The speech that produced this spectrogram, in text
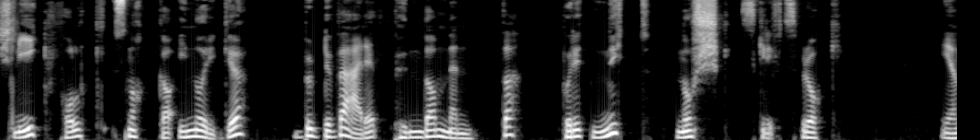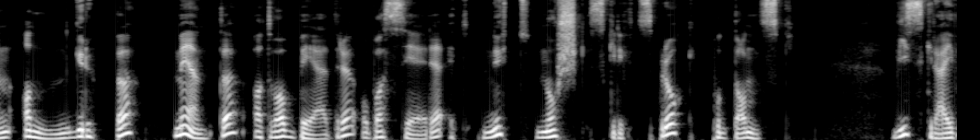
Slik folk snakka i Norge, burde være fundamentet for et nytt norsk skriftspråk. En annen gruppe mente at det var bedre å basere et nytt norsk skriftspråk på dansk. Vi skreiv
